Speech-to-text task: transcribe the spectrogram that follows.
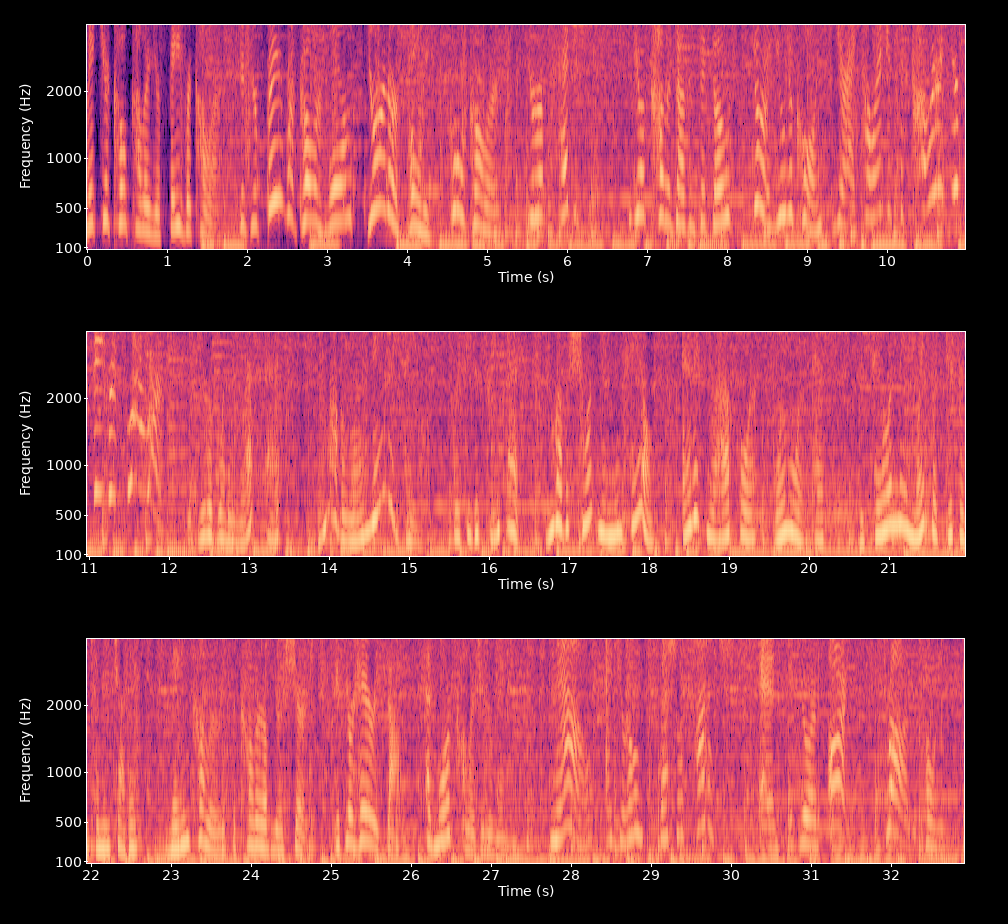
Make your coat color your favorite color. If your favorite color's warm, you're an Earth pony. Cool color, you're a Pegasus. If your color doesn't fit those, you're a unicorn. Your eye color is the color of your favorite flower. If you have one or less pets, you have a long mane and tail. For two to three pets, you have a short mane and tail. And if you have four or more pets, your tail and mane length are different from each other. Mane color is the color of your shirt. If your hair is dyed, add more color to your mane. Now, add your own special touch. And if you're an artist, draw your pony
